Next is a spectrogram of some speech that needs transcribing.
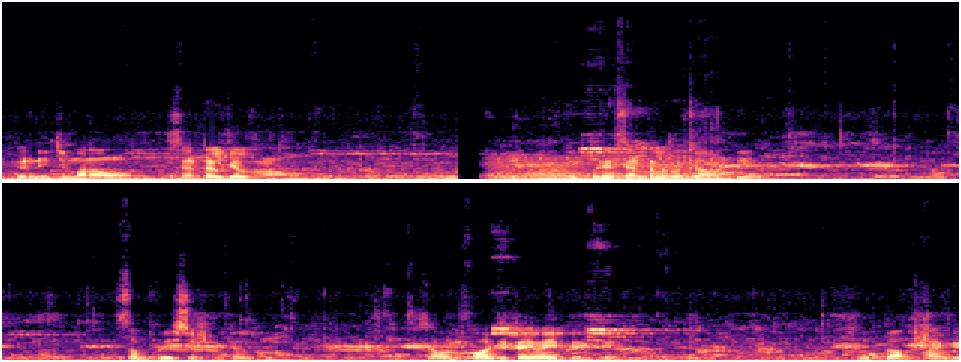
ఇక్కడ నుంచి మనం సెంట్రల్కి వెళ్తున్నాం ఆ, ఇప్పుడే సెంట్రల్కి వచ్చామండి. సబ్వే స్టేషన్కి వెళ్తున్నాం. సెవెన్ ఫార్టీ టైం అయిపోయింది. చూద్దాం మనకి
